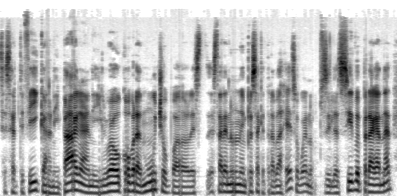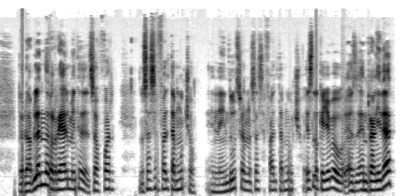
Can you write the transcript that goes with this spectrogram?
se certifican y pagan y luego cobran mucho por estar en una empresa que trabaje eso. Bueno, pues si les sirve para ganar. Pero hablando realmente del software, nos hace falta mucho. En la industria nos hace falta mucho. Es lo que yo veo. En realidad,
